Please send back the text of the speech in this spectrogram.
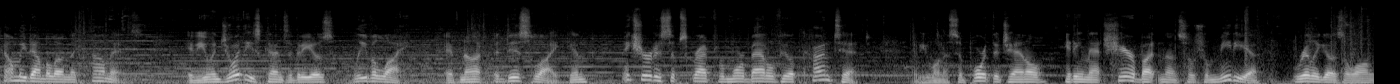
Tell me down below in the comments. If you enjoy these kinds of videos, leave a like, if not a dislike, and make sure to subscribe for more Battlefield content. If you want to support the channel, hitting that share button on social media really goes a long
